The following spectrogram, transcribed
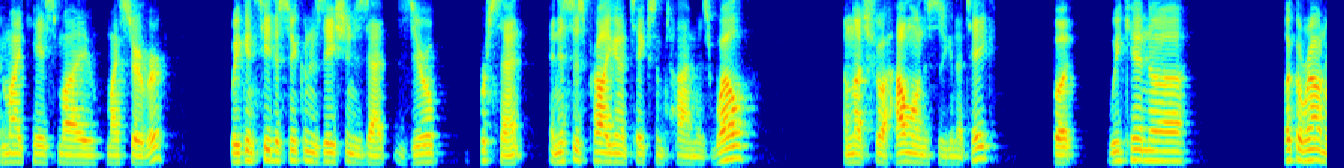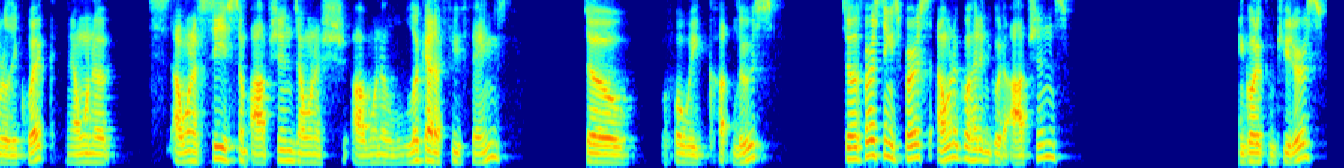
in my case, my, my server, we can see the synchronization is at 0%, and this is probably going to take some time as well. I'm not sure how long this is going to take, but we can uh, look around really quick. And I want to I want to see some options. I want to I want to look at a few things. So before we cut loose, so the first things first, I want to go ahead and go to options and go to computers.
